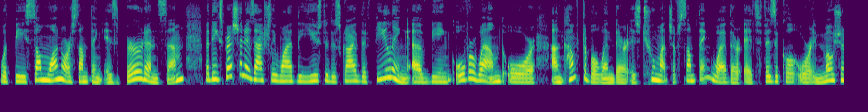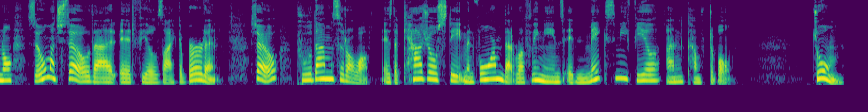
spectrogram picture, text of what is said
would be someone or something is burdensome, but the expression is actually widely used to describe the feeling of being overwhelmed or uncomfortable when there is too much of something, whether it's physical or emotional, so much so that it feels like a burden. So, 부담스러워 is the casual statement form that roughly means it makes me feel uncomfortable. 좀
